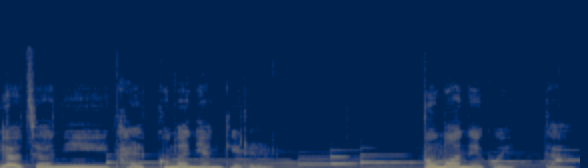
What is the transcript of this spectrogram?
여전히 달콤한 향기를 뿜어내고 있다.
